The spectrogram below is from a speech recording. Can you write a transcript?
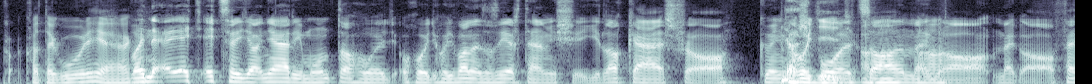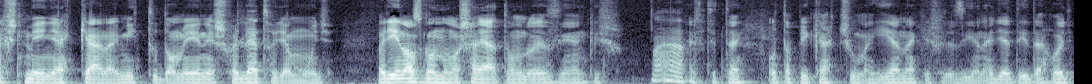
Ka- kategóriák. Vagy ne, egy, egyszer így a nyári mondta, hogy, hogy, hogy van ez az értelmiségi lakás, a. könyvespolccal, meg, aha. a, meg a festményekkel, meg mit tudom én, és hogy lehet, hogy amúgy, vagy én azt gondolom a sajátomról, hogy ez ilyen kis, Hát, értitek, ott a Pikachu, meg ilyenek, és hogy ez ilyen egyedi, de hogy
